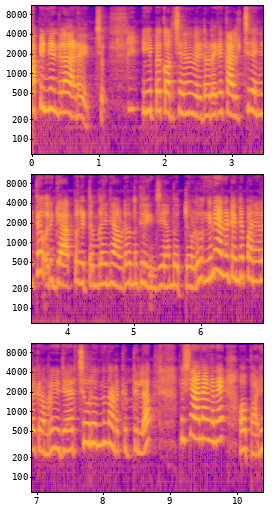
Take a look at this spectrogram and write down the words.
അപ്പം ഇനി എന്തെങ്കിലും അവിടെ വെച്ചു. ഇനിയിപ്പോൾ കുറച്ച് നേരം ഇവരുടെ അവിടെയൊക്കെ കളിച്ച് കഴിഞ്ഞിട്ട് ഒരു ഗ്യാപ്പ് കിട്ടുമ്പോഴേ ഇനി അവിടെ ഒന്ന് ക്ലീൻ ചെയ്യാൻ പറ്റുള്ളൂ. ഇങ്ങനെയാണ് കേട്ടോ എന്റെ പണികളൊക്കെ. നമ്മൾ വിചാരിച്ച പോലെ ഒന്നും നടക്കത്തില്ല. പക്ഷെ ഞാനങ്ങനെ ഓ പണി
